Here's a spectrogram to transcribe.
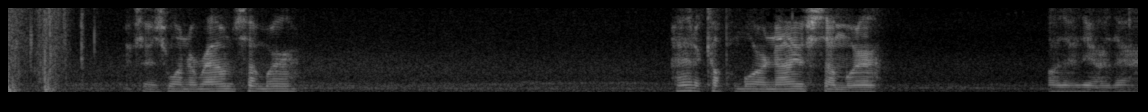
if there's one around somewhere. I had a couple more knives somewhere. Oh, there they are there.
